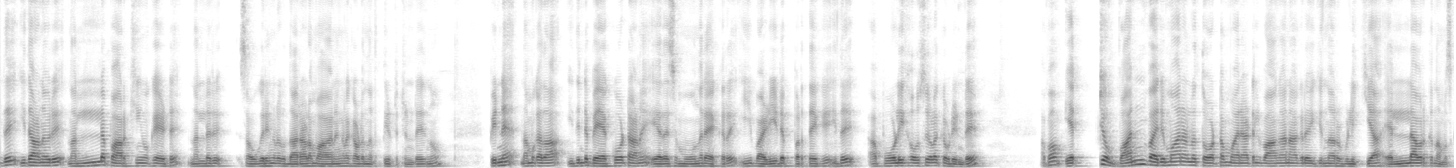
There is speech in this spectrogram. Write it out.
ഇത് ഇതാണ് ഒരു നല്ല പാർക്കിംഗ് ഒക്കെ ആയിട്ട് നല്ലൊരു സൗകര്യങ്ങൾ ധാരാളം വാഹനങ്ങളൊക്കെ അവിടെ നിർത്തിയിട്ടിട്ടുണ്ടായിരുന്നു. പിന്നെ നമുക്കതാ ഇതിന്റെ ബാക്കോട്ടാണ് ഏകദേശം മൂന്നര ഏക്കർ ഈ വഴിയുടെ ഇപ്പുറത്തേക്ക് ഇത് ആ പോളി ഹൗസുകളൊക്കെ ഇവിടെ ഉണ്ട് അപ്പം ഏറ്റവും വൻ വരുമാനമുള്ള തോട്ടം വയനാട്ടിൽ വാങ്ങാൻ ആഗ്രഹിക്കുന്നവർ വിളിക്കുക. എല്ലാവർക്കും നമസ്കാരം.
